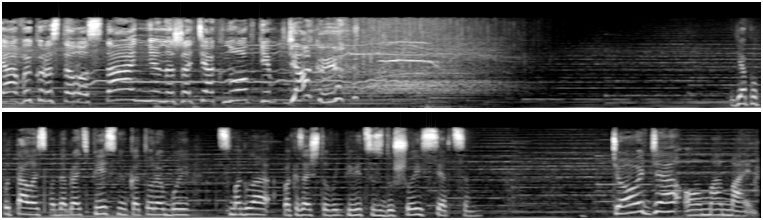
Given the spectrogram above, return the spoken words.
Я використала останнє нажаття кнопки. Дякую. Я попыталась подобрать песню, которая бы смогла показать, что вы певица с душой и сердцем. Georgia on my mind.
